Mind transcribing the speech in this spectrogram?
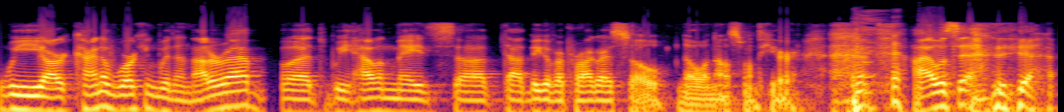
we are kind of working with another app, but we haven't made uh, that big of a progress, so no announcement here. I would say, yeah,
